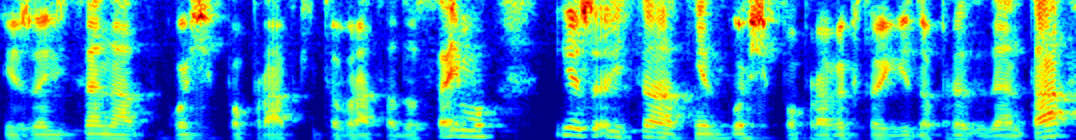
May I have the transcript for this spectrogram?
Jeżeli Senat zgłosi poprawki, to wraca do Sejmu. Jeżeli Senat nie zgłosi poprawek, to idzie do prezydenta.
